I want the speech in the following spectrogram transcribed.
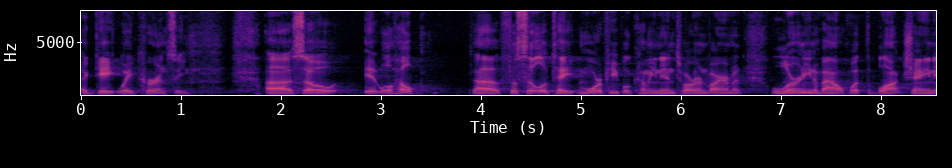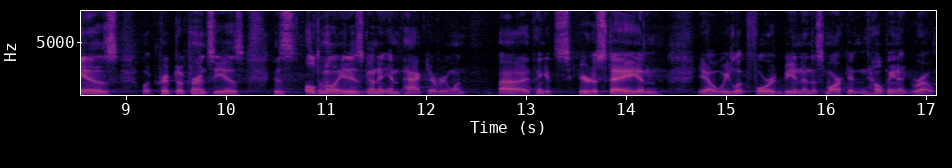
a gateway currency. Uh, so it will help uh, facilitate more people coming into our environment, learning about what the blockchain is, what cryptocurrency is, because ultimately it is going to impact everyone. Uh, I think it's here to stay, and you know, we look forward to being in this market and helping it grow.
